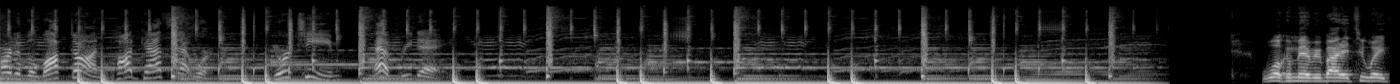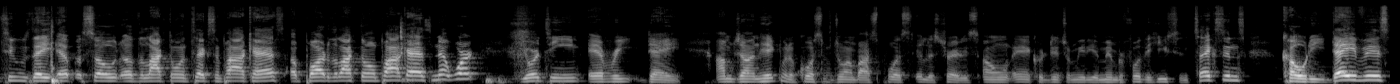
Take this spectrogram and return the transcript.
part of the Locked On Podcast Network. Your team every day. Welcome everybody to a Tuesday episode of the Locked On Texan podcast, a part of the Locked On Podcast Network. Your team every day. I'm John Hickman. Of course, I'm joined by Sports Illustrated's own and credential media member for the Houston Texans, Cody Davis.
